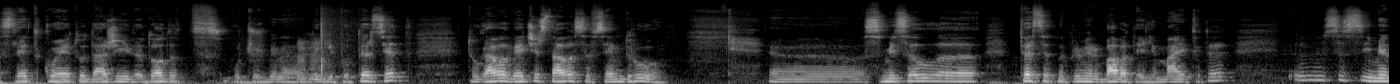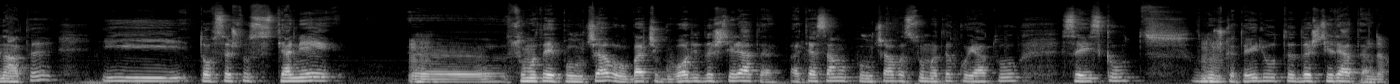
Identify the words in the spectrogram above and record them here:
след което даже и да додат от чужбина mm-hmm. да ги потърсят, тогава вече става съвсем друго. Смисъл търсят, например, бабата или майката с имената и то всъщност тя не е Mm-hmm. сумата е получава, обаче говори дъщерята, а тя само получава сумата, която се иска от внучката mm-hmm. или от дъщерята. Да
